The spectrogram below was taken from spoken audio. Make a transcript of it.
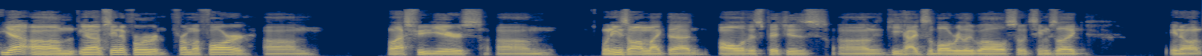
Yeah, um, you know, I've seen it for from afar um, the last few years. Um, when he's on like that, all of his pitches, um, he hides the ball really well. So it seems like, you know,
